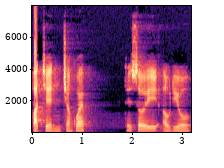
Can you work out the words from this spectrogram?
Phát trên trang web thế giới audio.org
